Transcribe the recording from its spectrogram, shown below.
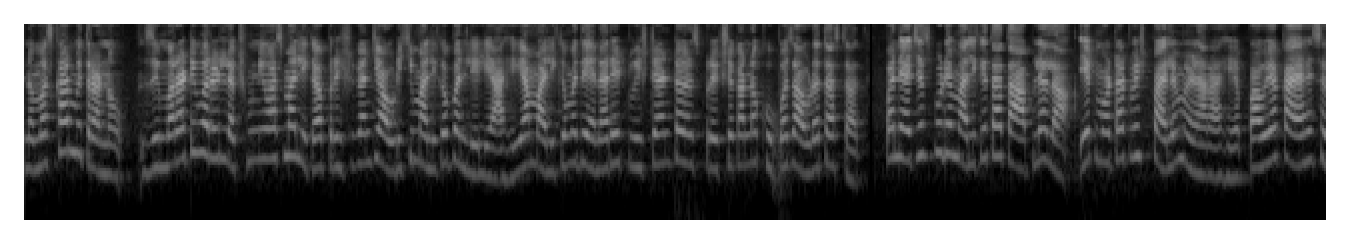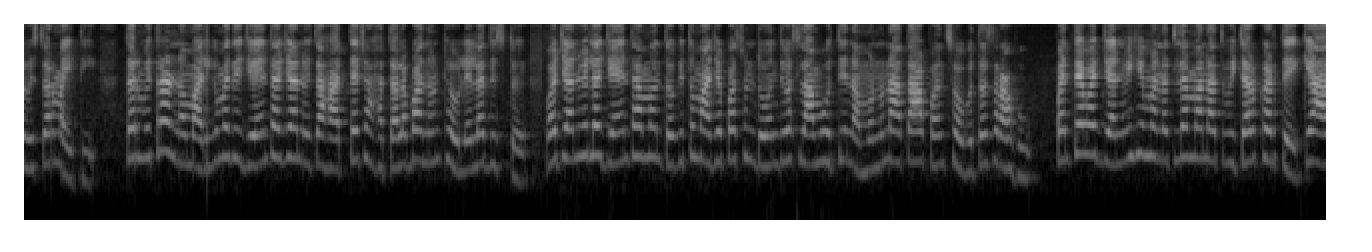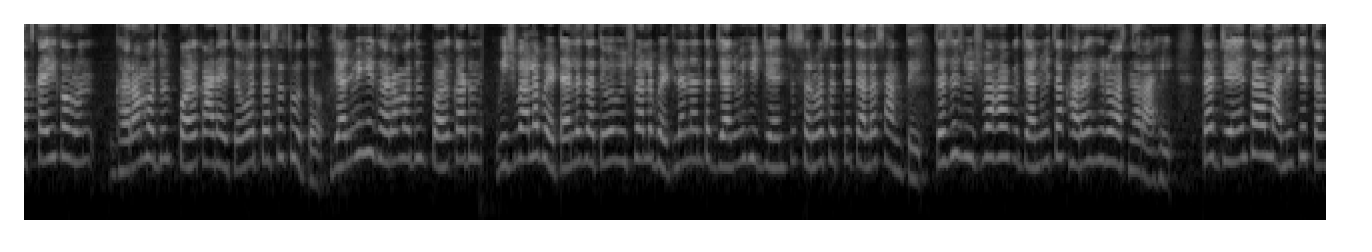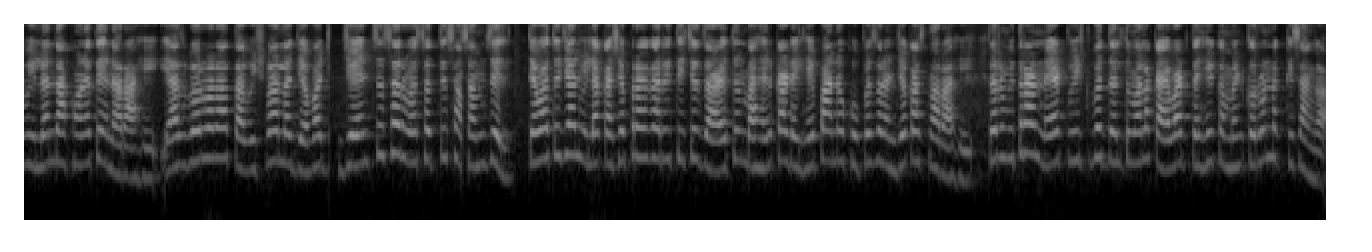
नमस्कार मित्रांनो. झी मराठीवरील लक्ष्मी निवास मालिका प्रेक्षकांची आवडीची मालिका बनलेली आहे. या मालिकेमध्ये येणारे ट्विस्ट अँड टर्न्स प्रेक्षकांना खूपच आवडत असतात. पण याच्याच पुढे मालिकेत आता आपल्याला एक मोठा ट्विस्ट पाहायला मिळणार आहे. पाहूया काय आहे सविस्तर माहिती. तर मित्रांनो मालिकेमध्ये जयंत हा जान्हवीचा हात त्याच्या हाताला बांधून ठेवलेला दिसतोय व जान्हवीला जयंत हा म्हणतो की तू माझ्यापासून दोन दिवस लांब होती ना म्हणून आता आपण सोबतच राहू. पण तेव्हा जान्हवी ही मनातल्या मनात विचार करते की आज काही करून घरामधून पळ काढायचं व तसंच होतं. जान्हवी ही घरामधून पळ काढून विश्वाला भेटायला जाते व विश्वाला भेटल्यानंतर जान्हवी ही जयंतचं सर्व सत्य त्याला सांगते. तसेच विश्वा हा जान्हवीचा खरा हिरो असणार आहे. तर जयंत हा मालिकेचा विलन दाखवण्यात येणार आहे. याचबरोबर आता विश्वाला जेव्हा जयंतचं सर्व सत्य समजेल तेव्हा तो जान्हवीला कशा प्रकारे तिच्या जाळ्यातून बाहेर काढेल हे पाहणं खूपच रंजक असणार आहे. तर मित्रांनो या ट्विस्टबद्दल तुम्हाला काय वाटतं हे कमेंट करून नक्की सांगा.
